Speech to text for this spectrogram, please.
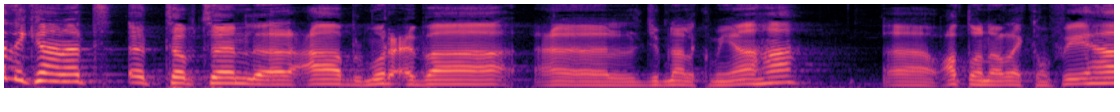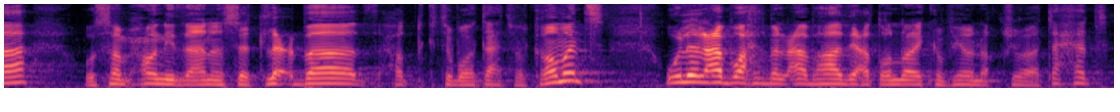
هذه كانت ال top 10 للألعاب المرعبة آه، جبنا لكم إياها. آه، وعطونا رأيكم فيها. وسامحوني إذا أنا نسيت لعبة حط اكتبوها تحت في ال comments والألعاب واحد من الألعاب هذه اعطونا رأيكم فيها وناقشوها تحت.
